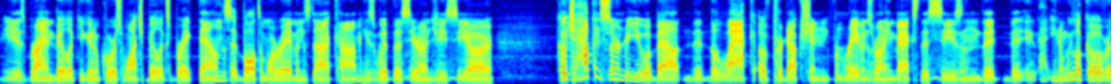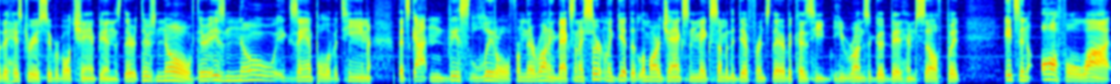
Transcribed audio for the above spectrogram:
He is Brian Billick. You can of course watch Billick's breakdowns at BaltimoreRavens.com. He's with us here on GCR. Coach, how concerned are you about the, the lack of production from Ravens running backs this season? That, that you know, we look over the history of Super Bowl champions. There, there's no, there is no example of a team that's gotten this little from their running backs. And I certainly get that Lamar Jackson makes some of the difference there because he he runs a good bit himself. But it's an awful lot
